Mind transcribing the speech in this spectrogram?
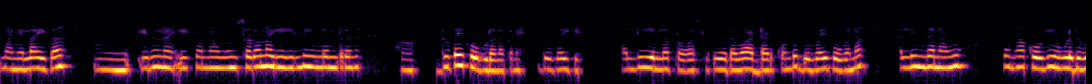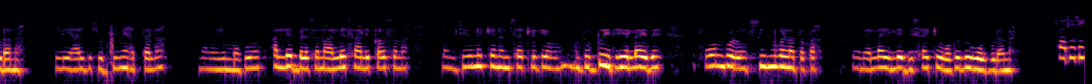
ನಾನೆಲ್ಲ ಈಗ ಇದನ್ನ ಈಗ ನಾವು ಸಡನ್ನಾಗಿ ಇಲ್ಲಿ ಇಲ್ಲಂದ್ರೆ ಹಾಂ, ದುಬೈಗೆ ಹೋಗ್ಬಿಡೋಣ ಕಣೆ. ದುಬೈಗೆ. ಅಲ್ಲಿ ಎಲ್ಲ ಪ್ರವಾಸದ್ದು ಇದಾವ. ಅಡ್ಡಾಡ್ಕೊಂಡು ದುಬೈಗೆ ಹೋಗೋಣ. ಅಲ್ಲಿಂದ ನಾವು ಪುನಃ ಹೋಗಿ ಉಳಿದು ಬಿಡೋಣ. ಅಲ್ಲಿ ಯಾರಿಗೂ ಸುದ್ದಿನೇ ಹತ್ತಲ್ಲ. ನಾವು ಈ ಮಗು ಅಲ್ಲೇ ಬೆಳೆಸೋಣ ಅಲ್ಲೇ ಸಾಲಿ ಕಳಿಸೋಣ. ನಮ್ಮ ಜೀವನಕ್ಕೆ ನಮ್ಮ ಸೆಟ್ಲಿಗೆ ದುಡ್ಡು ಇದೆ ಎಲ್ಲ ಇದೆ. ಫೋನ್ಗಳು ಸಿಮ್ಗಳನ್ನ ತಪ್ಪ ಇವನ್ನೆಲ್ಲ ಇಲ್ಲೇ ಬಿಸಾಕಿ ಒಗೆದು ಹೋಗ್ಬಿಡೋಣ. ಸರಿ ರೀ.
